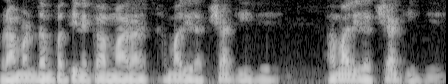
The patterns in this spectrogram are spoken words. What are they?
ब्राह्मण दंपति ने कहा, महाराज, हमारी रक्षा कीजिए, हमारी रक्षा कीजिए।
